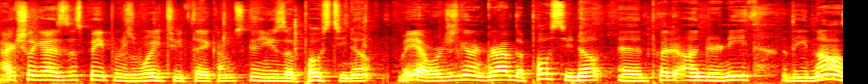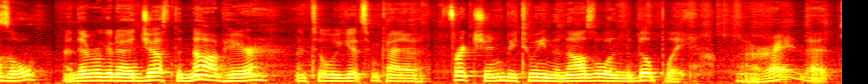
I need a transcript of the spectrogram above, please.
Actually, guys, this paper is way too thick. I'm just to use a post-it note. But yeah, we're just to grab the post-it note and put it underneath the nozzle. And then we're to adjust the knob here until we get some kind of friction between the nozzle and the build plate. All right, that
